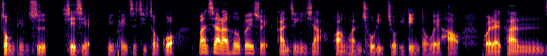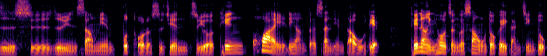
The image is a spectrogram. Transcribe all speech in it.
重点是谢谢你陪自己走过。慢下来喝杯水，安静一下，缓缓处理，就一定都会好。回来看日时日运上面不妥的时间，只有天快亮的三点到五点。天亮以后，整个上午都可以赶进度。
